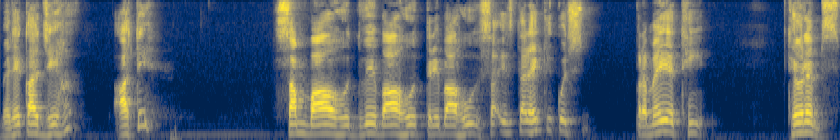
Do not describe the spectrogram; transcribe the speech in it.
मैंने कहा, जी हाँ आती समबाहु, द्विबाहु, त्रिबाहु इस तरह की कुछ प्रमेय थी थ्योरम्स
